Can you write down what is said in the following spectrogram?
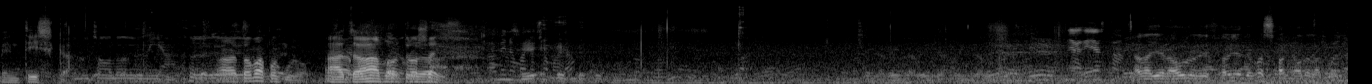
Ventisca. Luchaba al lado de un- Ah, toma por culo. Ah, toma por Otros culo. seis. A mí no me ha hecho nada. Venga, venga, venga, venga. Mira, que ya está. Ahora llega uno y le dice, oye, te vas a sacar de la cuenta.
